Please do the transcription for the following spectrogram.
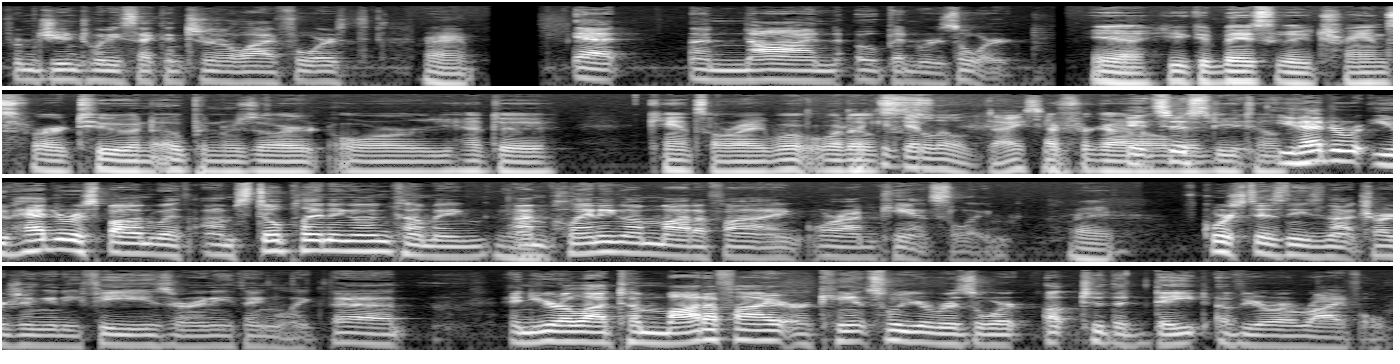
from June twenty second to July fourth right, at a non-open resort. Yeah, you could basically transfer to an open resort, or you had to cancel. Right? What what it else? could get a little dicey. I forgot it's all just the details. you had to you had to respond with "I'm still planning on coming," Yeah. "I'm planning on modifying," or "I'm canceling." right. Of course, Disney's not charging any fees or anything like that. And you're allowed to modify or cancel your resort up to the date of your arrival.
